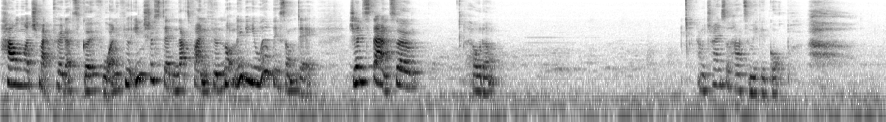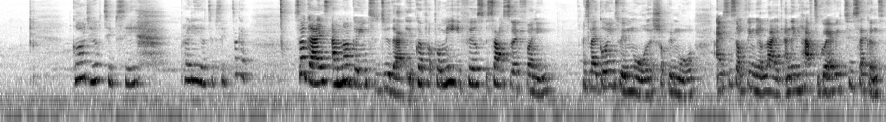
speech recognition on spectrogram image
how much my products go for. And if you're interested, and that's fine. If you're not, maybe you will be someday. Do you understand? So, hold on. I'm trying so hard to make a gulp. God, you're tipsy. Probably you're tipsy. It's okay. So guys, I'm not going to do that. For me, it feels, it sounds so funny it's like going to a mall, a shopping mall, and you see something you like, and then you have to go every two seconds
